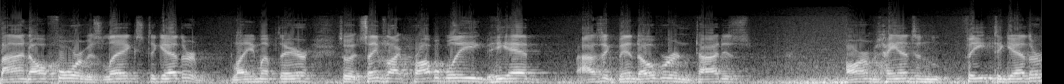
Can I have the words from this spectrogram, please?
bind all four of his legs together and lay him up there. So it seems like probably he had Isaac bend over and tied his arms, hands, and feet together.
